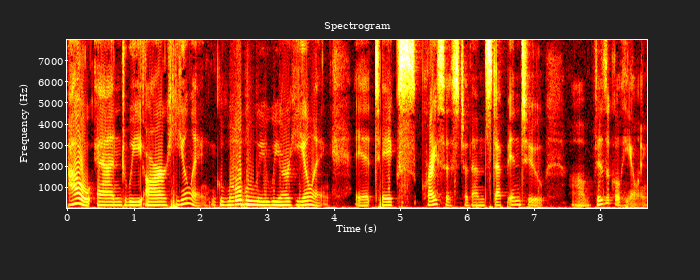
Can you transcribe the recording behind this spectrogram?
out, and we are healing globally. We are healing. It takes crisis to then step into um, physical healing,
